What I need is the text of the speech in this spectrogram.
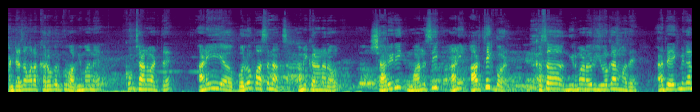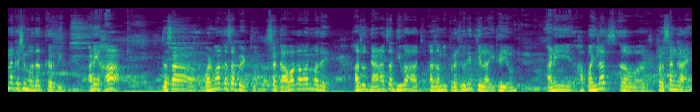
आणि त्याचा मला खरोखर खूप अभिमान आहे. खूप छान वाटतं आहे आणि बलोपासनाच आम्ही करणार आहोत. शारीरिक मानसिक आणि आर्थिक बळ कसं निर्माण होईल युवकांमध्ये आणि ते एकमेकांना कशी मदत करतील. आणि हा जसा बनवा कसा पेटतो तसं गावागावांमध्ये हा जो ज्ञानाचा दिवा आज आज आम्ही प्रज्वलित केला इथे येऊन. आणि हा पहिलाच प्रसंग आहे.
